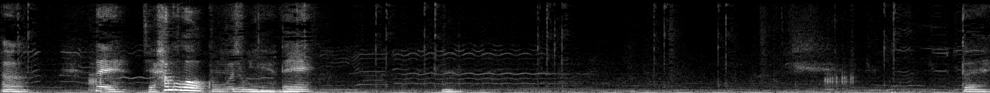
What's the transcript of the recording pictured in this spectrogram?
嗯，네제한국어공부중이에요네嗯， 对，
